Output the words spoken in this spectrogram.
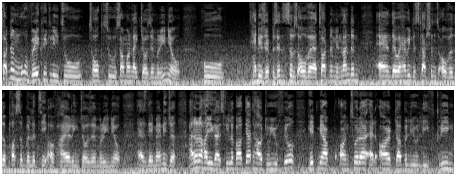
Tottenham moved very quickly to talk to someone like Jose Mourinho, who had his representatives over at Tottenham in London, and they were having discussions over the possibility of hiring Jose Mourinho as their manager. I don't know how you guys feel about that. How do you feel? Hit me up on Twitter at rwleafgreen.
